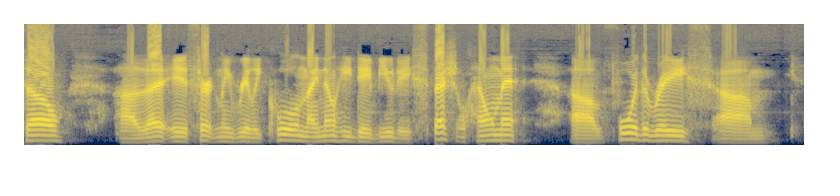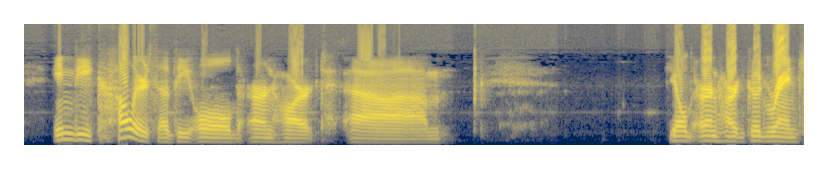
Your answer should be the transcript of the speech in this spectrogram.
so uh, that is certainly really cool. And I know he debuted a special helmet uh, for the race um, in the colors of the old Earnhardt. Um, the old Earnhardt Goodwrench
